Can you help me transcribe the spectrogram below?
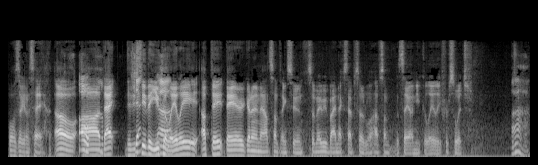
What was I gonna say? Oh, Oh, uh, um, that. Did you Jack- see the uh, Yooka-Laylee update? They're gonna announce something soon, so maybe by next episode we'll have something to say on Yooka-Laylee for Switch. Ah,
